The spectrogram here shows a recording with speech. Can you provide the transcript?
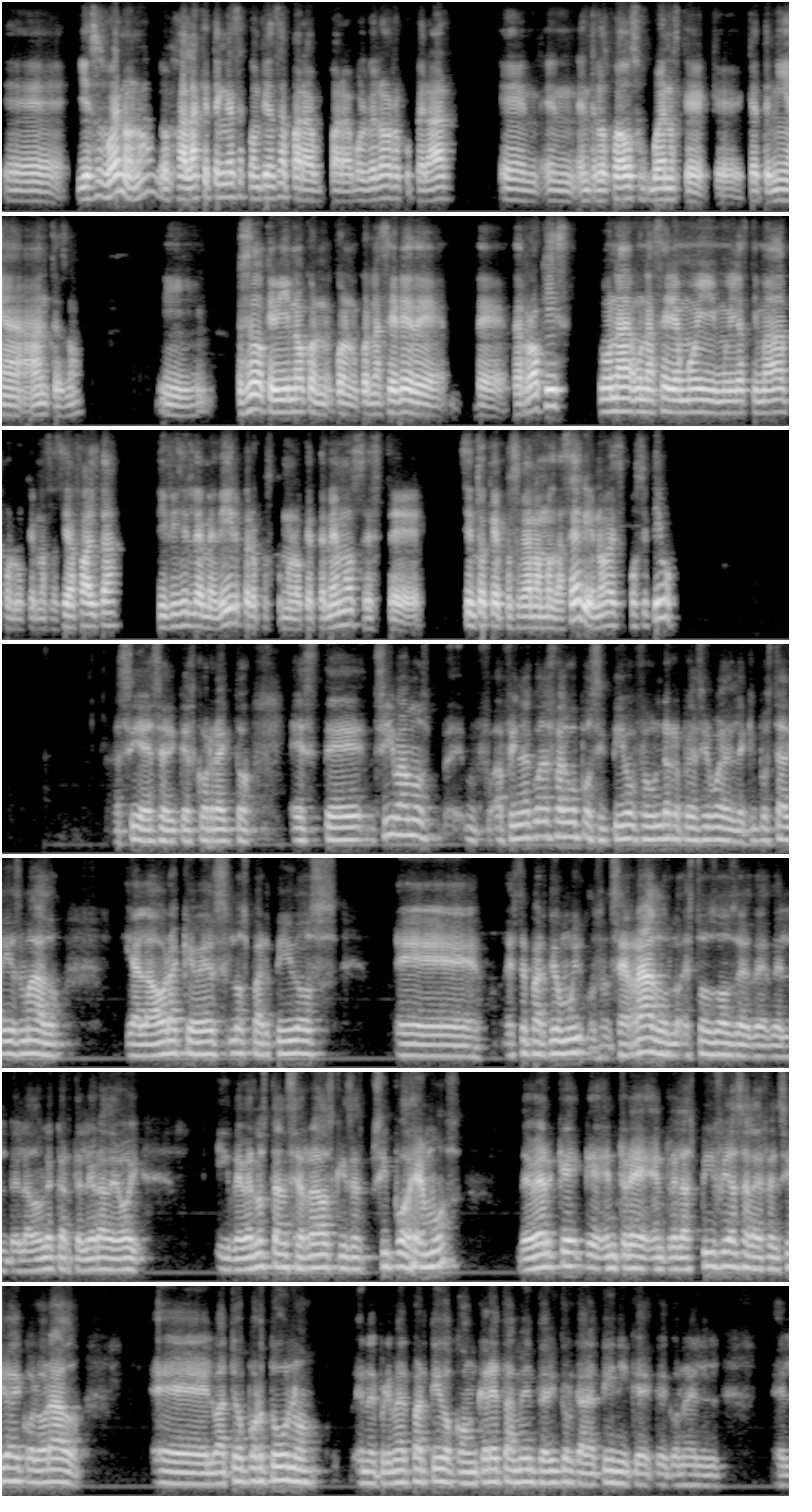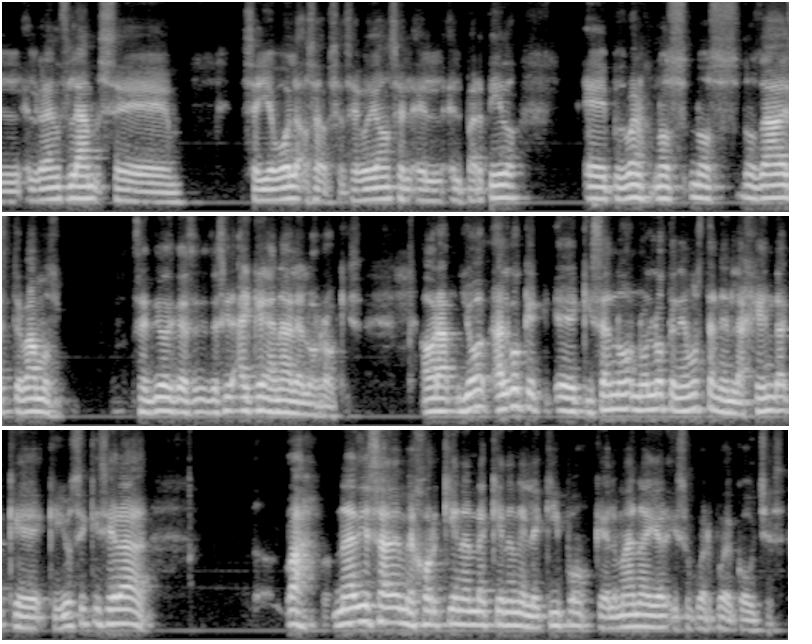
Eh, y eso es bueno, ¿no? Ojalá que tenga esa confianza para, para volverlo a recuperar en, en, entre los juegos buenos que, que, que, tenía antes, ¿no? Y eso es lo que vino con, con, con la serie de, de, de, Rockies, una, una serie muy, muy lastimada por lo que nos hacía falta, difícil de medir, pero pues como lo que tenemos, este, siento que pues ganamos la serie, ¿no? Es positivo. Así es, que es correcto. Este, sí, vamos, a final cuentas fue algo positivo, fue un de repente el equipo está diezmado y a la hora que ves los partidos, eh, este partido muy cerrado, estos dos de, de, la doble cartelera de hoy, y de verlos tan cerrados que dices, sí podemos, de ver que, que entre, entre las pifias a la defensiva de Colorado, eh, el bateo oportuno en el primer partido, concretamente Víctor Caratini, que, que con el el, Grand Slam se, se llevó, la, o sea, se, el, partido, eh, pues bueno, nos, nos, nos, da este, vamos, sentido de decir, hay que ganarle a los Rockies. Ahora, yo, algo que eh, quizá no, no lo teníamos tan en la agenda, que, que yo sí quisiera, ah, nadie sabe mejor quién anda quién en el equipo que el manager y su cuerpo de coaches.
